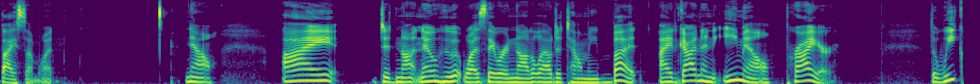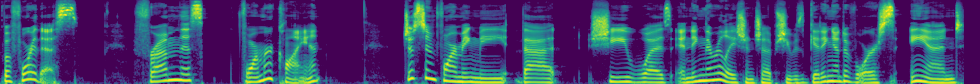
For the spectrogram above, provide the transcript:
by someone. Now, I did not know who it was. They were not allowed to tell me, but I had gotten an email prior, the week before this, from this former client just informing me that she was ending the relationship, she was getting a divorce, and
